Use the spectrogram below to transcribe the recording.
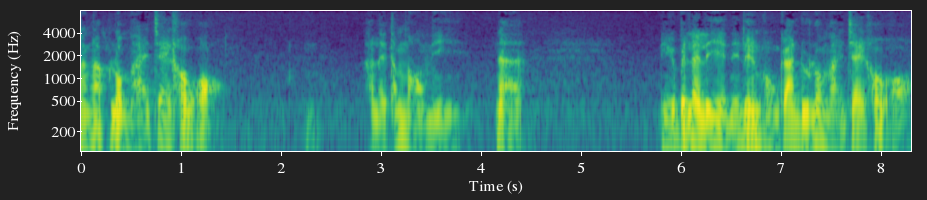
ระงับลมหายใจเข้าออก อะไรทำนองนี้นะฮะนี่ก็เป็นรายละเอียดในเรื่องของการดูลมหายใจเข้าออก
